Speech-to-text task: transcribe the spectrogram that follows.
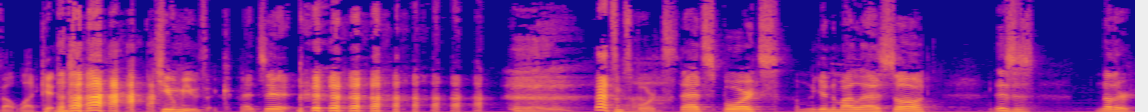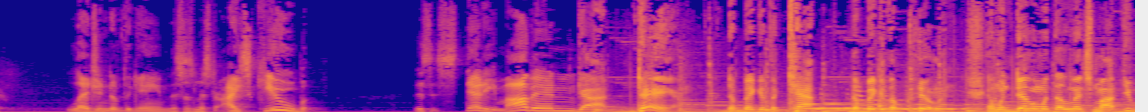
felt like it. Cue music. That's it. That's some sports. That's sports. I'm gonna get into my last song. This is another legend of the game. This is Mr. Ice Cube. This is Steady Mobbin. God damn. The bigger the cap, the bigger the pillin'. And when dealing with the Lench Mob, you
